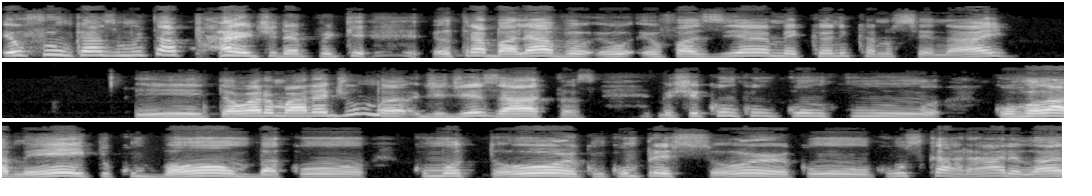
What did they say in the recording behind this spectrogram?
eu fui um caso muito à parte, né? Porque eu trabalhava, eu, eu fazia mecânica no Senai, e, então era uma área de, uma, de, de exatas. Mexer com, com, com, com, com rolamento, com bomba, com, com motor, com compressor, com, com os caralho lá,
